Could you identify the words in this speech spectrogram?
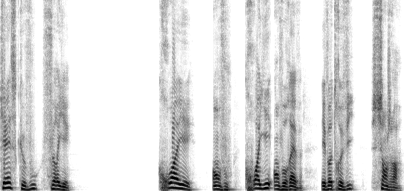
qu'est-ce que vous feriez? Croyez en vous, croyez en vos rêves, et votre vie changera.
